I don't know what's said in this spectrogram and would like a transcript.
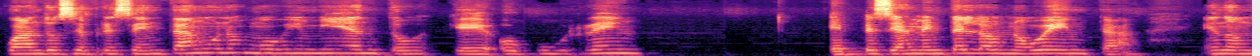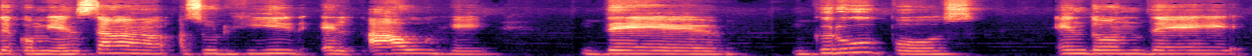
Cuando se presentan unos movimientos que ocurren especialmente en los 90, en donde comienza a surgir el auge de grupos en donde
